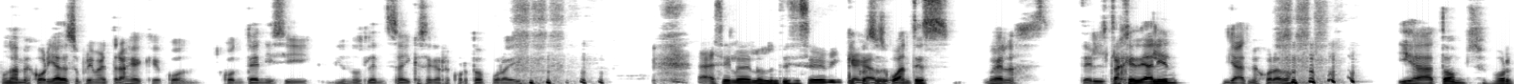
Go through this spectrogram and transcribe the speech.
Una mejoría de su primer traje que con, con tenis y, y unos lentes ahí que se recortó por ahí. Ah, sí, lo de los lentes sí se ve bien Y con sus guantes. Bueno, el traje de Alien ya has mejorado. y a Tom, por,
